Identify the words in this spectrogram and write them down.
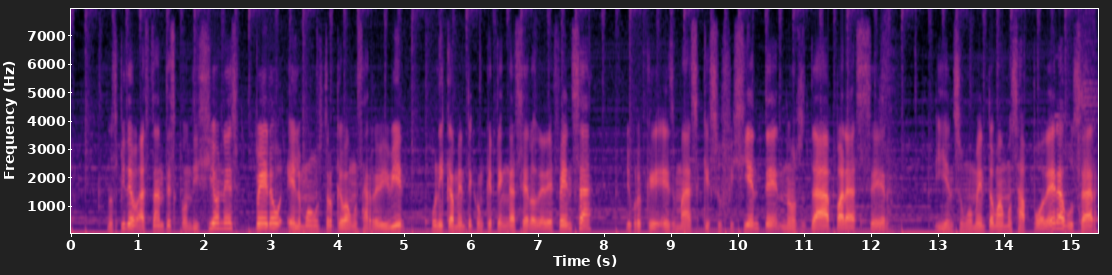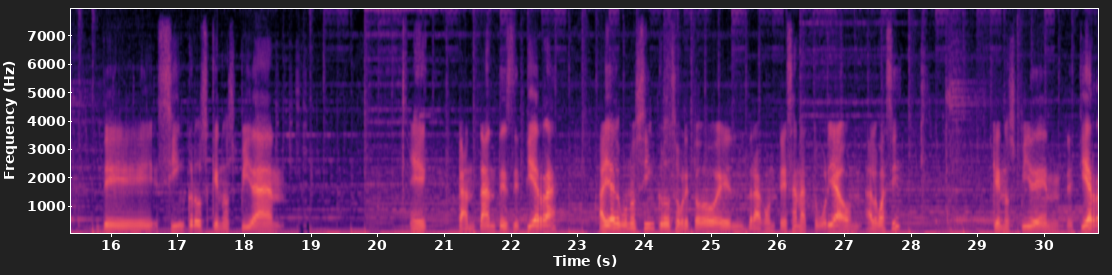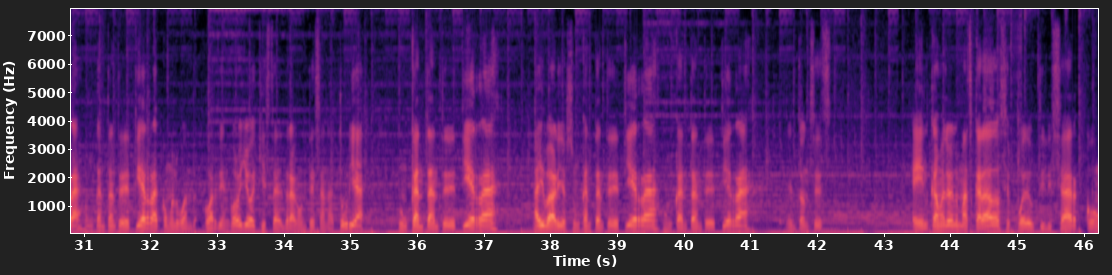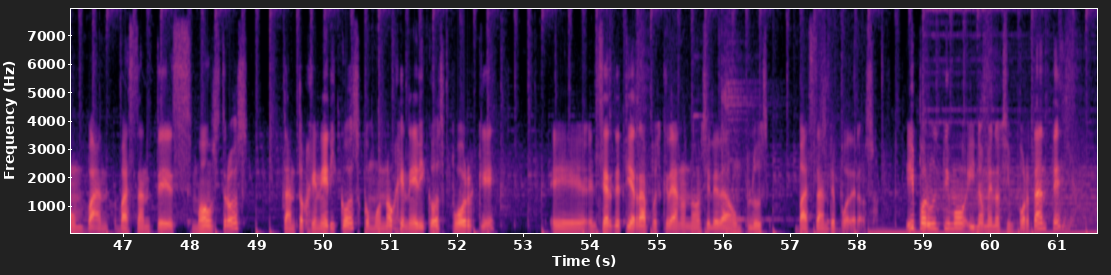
Nos pide bastantes condiciones, pero el monstruo que vamos a revivir únicamente con que tenga 0 de defensa yo creo que es más que suficiente, nos da para hacer y en su momento vamos a poder abusar de sincros que nos pidan eh, cantantes de tierra. Hay algunos sincros, sobre todo el Dragontesa Naturia o algo así, que nos piden de tierra, un cantante de tierra como el Guardián Goyo, aquí está el Dragontesa Naturia, un cantante de tierra, hay varios, un cantante de tierra, un cantante de tierra. Entonces, el camaleón enmascarado se puede utilizar con bastantes monstruos, tanto genéricos como no genéricos, porque eh, el ser de tierra, pues crean o no, si le da un plus bastante poderoso. Y por último, y no menos importante,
